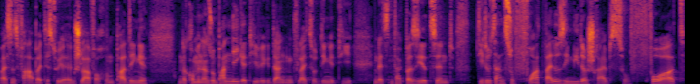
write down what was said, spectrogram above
Meistens verarbeitest du ja im Schlaf auch ein paar Dinge und da kommen dann so ein paar negative Gedanken, vielleicht so Dinge, die am letzten Tag passiert sind, die du dann sofort, weil du sie niederschreibst, sofort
